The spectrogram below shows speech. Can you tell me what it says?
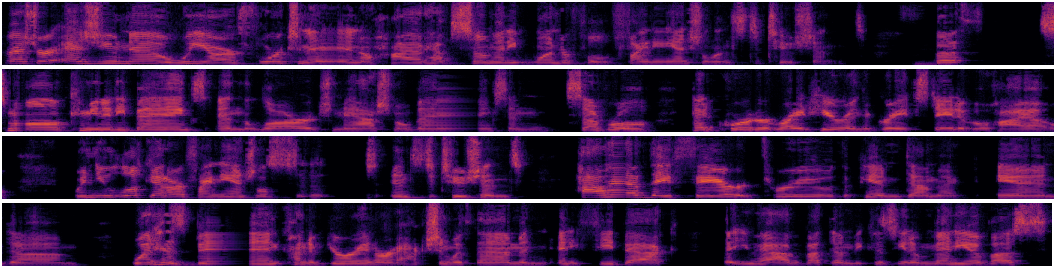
Treasurer, as you know, we are fortunate in Ohio to have so many wonderful financial institutions. Both small community banks and the large national banks, and several headquartered right here in the great state of Ohio. When you look at our financial institutions, how have they fared through the pandemic? And um, what has been kind of your interaction with them and any feedback that you have about them? Because, you know, many of us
